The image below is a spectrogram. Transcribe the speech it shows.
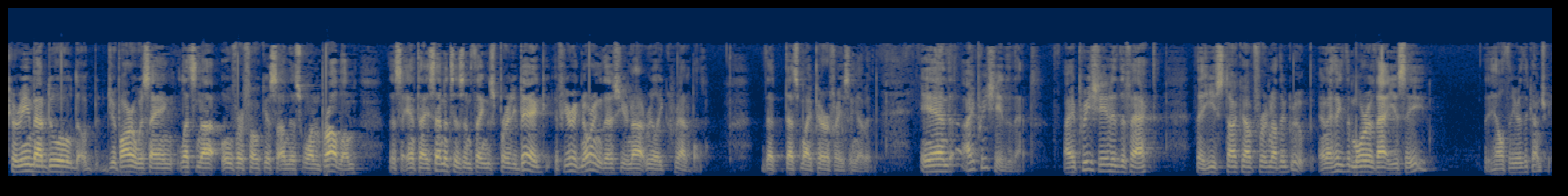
Kareem Abdul Jabbar was saying, let's not over focus on this one problem. This anti Semitism thing's pretty big. If you're ignoring this, you're not really credible. That, that's my paraphrasing of it. And I appreciated that. I appreciated the fact that he stuck up for another group. And I think the more of that you see, the healthier the country.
